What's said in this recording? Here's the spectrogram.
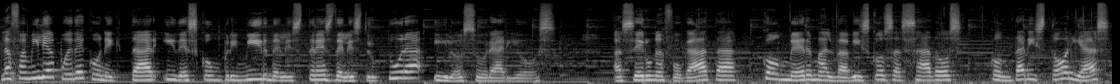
la familia puede conectar y descomprimir del estrés de la estructura y los horarios. Hacer una fogata, comer malvaviscos asados, contar historias,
